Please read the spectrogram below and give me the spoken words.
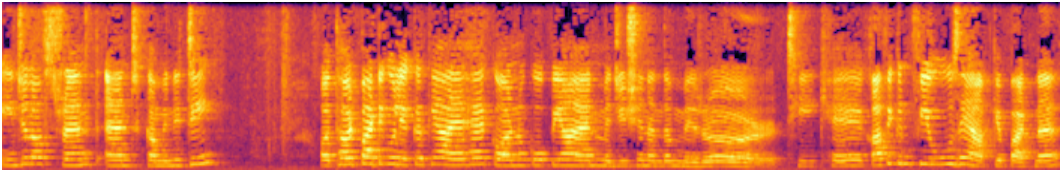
angel of strength and community और थर्ड पार्टी को लेकर के आया है cornucopia and magician and the mirror ठीक है, काफ़ी कंफ्यूज है आपके पार्टनर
